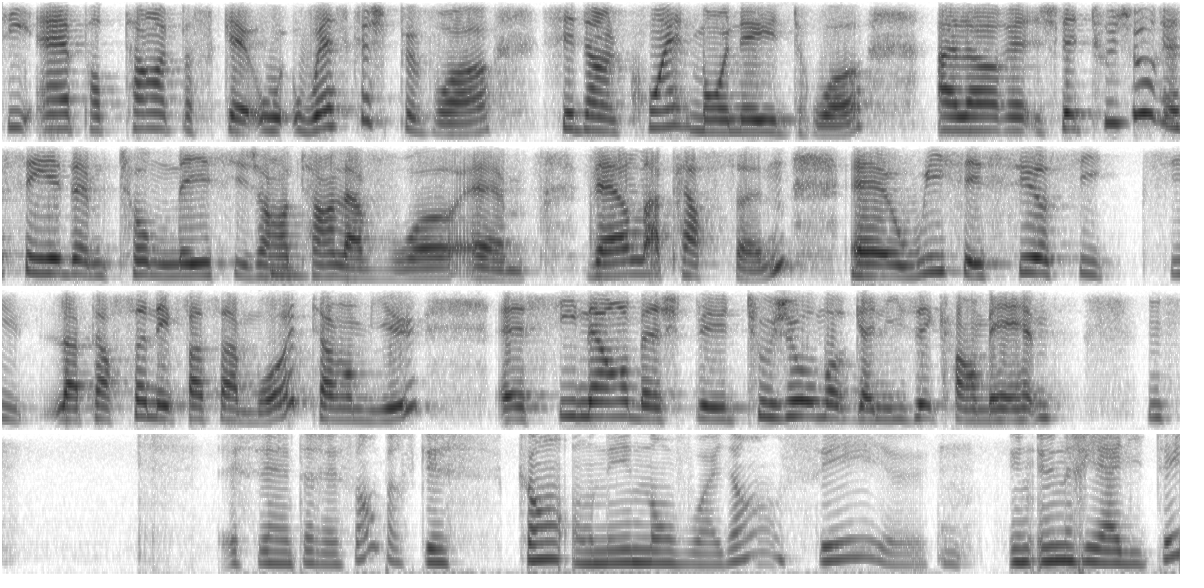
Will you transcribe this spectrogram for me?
si importante parce que où est-ce que je peux voir? C'est dans le coin de mon œil droit. Alors, euh, je vais toujours essayer de me tourner si j'entends la voix euh, vers la personne. oui, c'est sûr, si, si la personne est face à moi, tant mieux. sinon, ben, je peux toujours m'organiser quand même. c'est intéressant parce que quand on est non-voyant, c'est euh, une, réalité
